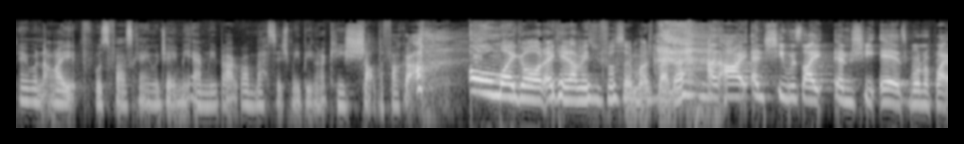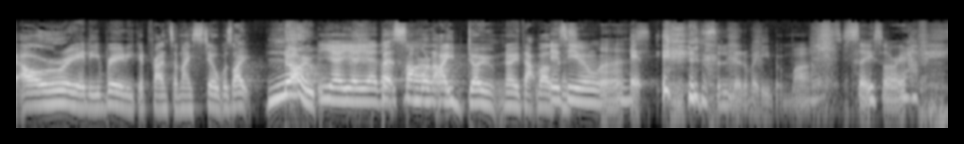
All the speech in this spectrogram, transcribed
You know, when I was first going with Jamie, Emily Blackwell messaged me being like, "Can you shut the fuck up?" Oh my god! Okay, that makes me feel so much better. and I and she was like, and she is one of like our really really good friends, and I still was like, "No." Yeah, yeah, yeah, But someone I don't know that well. it's even worse. it- it's a little bit even worse. so sorry, Abby.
